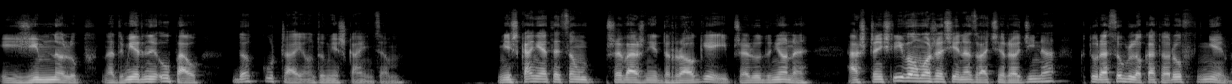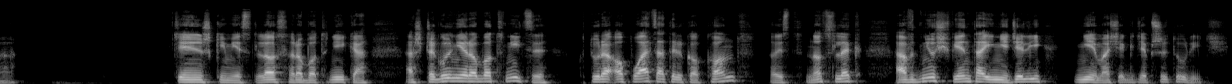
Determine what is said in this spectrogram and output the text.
i zimno lub nadmierny upał dokuczają tu mieszkańcom. Mieszkania te są przeważnie drogie i przeludnione, a szczęśliwą może się nazwać rodzina, która sublokatorów nie ma. Ciężkim jest los robotnika, a szczególnie robotnicy, która opłaca tylko kąt, to jest nocleg, a w dniu święta i niedzieli nie ma się gdzie przytulić.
